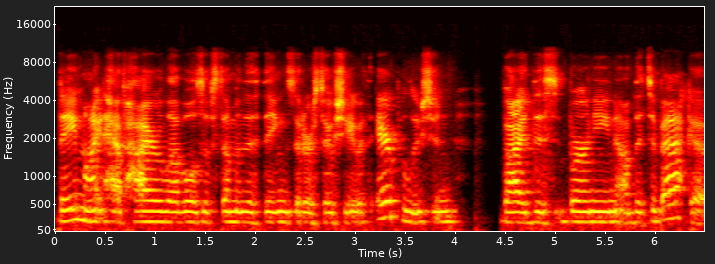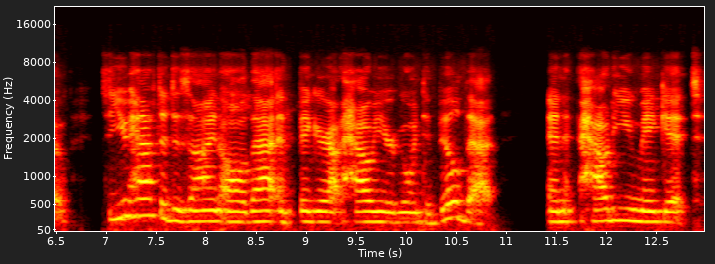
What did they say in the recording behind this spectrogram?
they might have higher levels of some of the things that are associated with air pollution by this burning of the tobacco. So you have to design all that and figure out how you're going to build that and how do you make it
